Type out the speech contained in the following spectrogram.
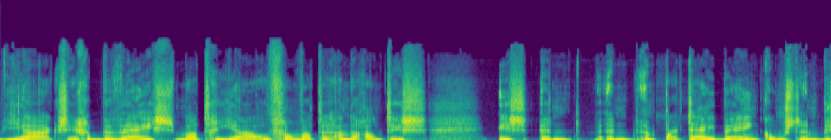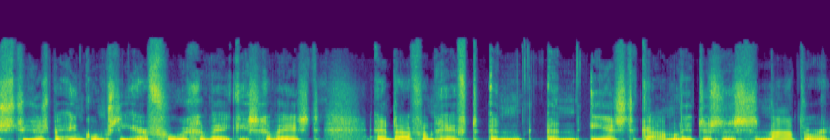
ja, ik zeg bewijsmateriaal van wat er aan de hand is, is een, een, een partijbijeenkomst, een bestuursbijeenkomst die er vorige week is geweest. En daarvan heeft een, een Eerste Kamerlid, dus een senator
